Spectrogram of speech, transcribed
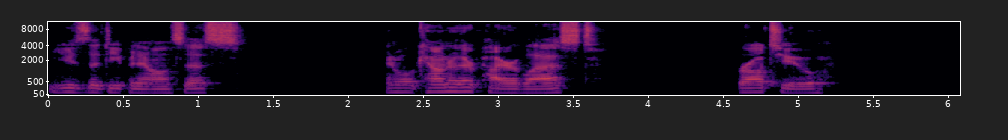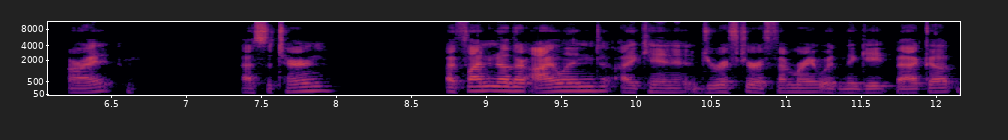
use the deep analysis. And we'll counter their pyroblast. Draw two. Alright. Pass the turn. If I find another island, I can Drifter Ephemerate with Negate backup.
